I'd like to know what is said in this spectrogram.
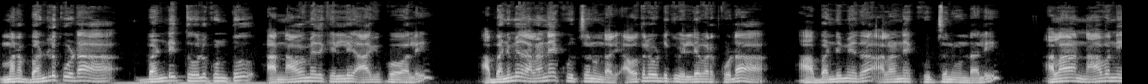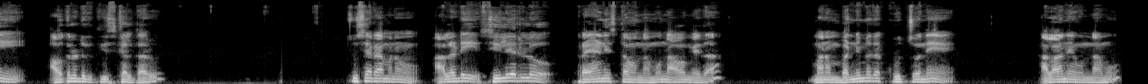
మన బండ్లు కూడా బండి తోలుకుంటూ ఆ నావ మీదకి వెళ్ళి ఆగిపోవాలి. ఆ బండి మీద అలానే కూర్చొని ఉండాలి. అవతల ఒడ్డుకి వెళ్ళే వరకు కూడా ఆ బండి మీద అలానే కూర్చొని ఉండాలి. అలా నావని అవతలొడ్డుకి తీసుకెళ్తారు. చూసారా మనం? ఆల్రెడీ సీలేరులో ప్రయాణిస్తూ ఉన్నాము నావ మీద. మనం బండి మీద కూర్చొనే అలానే ఉన్నాము.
